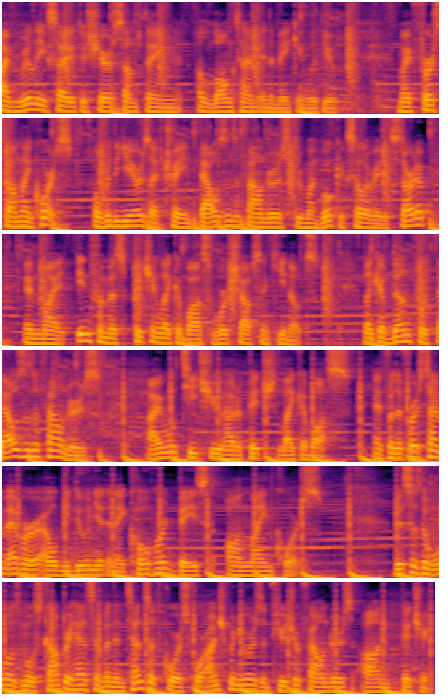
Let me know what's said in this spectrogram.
I'm really excited to share something a long time in the making with you. My first online course. Over the years, I've trained thousands of founders through my book, Accelerated Startup, and my infamous Pitching Like a Boss workshops and keynotes. Like I've done for thousands of founders, I will teach you how to pitch like a boss. And for the first time ever, I will be doing it in a cohort based online course. This is the world's most comprehensive and intensive course for entrepreneurs and future founders on pitching.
